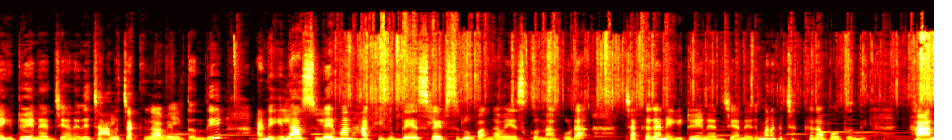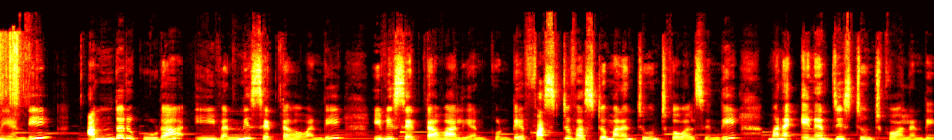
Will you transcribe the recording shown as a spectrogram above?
నెగిటివ్ ఎనర్జీ అనేది చాలా చక్కగా వెళ్తుంది. అండ్ ఇలా సులేమాన్ హకిక్ బ్రేస్లెట్స్ రూపంగా వేసుకున్నా కూడా చక్కగా నెగిటివ్ ఎనర్జీ అనేది మనకు చక్కగా పోతుంది. కానీ అండి అందరూ కూడా ఇవన్నీ సెట్ అవ్వండి. ఇవి సెట్ అవ్వాలి అనుకుంటే ఫస్ట్ ఫస్ట్ మనం చూంచుకోవాల్సింది మన ఎనర్జీస్ చూంచుకోవాలండి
